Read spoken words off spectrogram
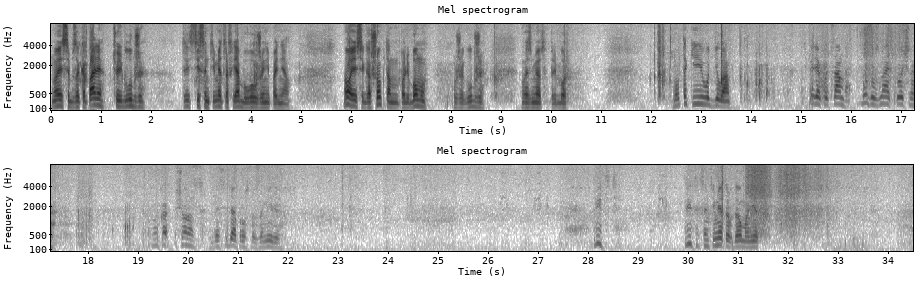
Но если бы закопали чуть глубже, 30 сантиметров, я бы его уже не поднял. Ну, а если горшок, там по-любому уже глубже возьмет прибор. Вот такие вот дела. Теперь я хоть сам буду знать точно. Ну-ка, еще раз для себя просто замерю. Тридцать. 30 сантиметров до монет.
